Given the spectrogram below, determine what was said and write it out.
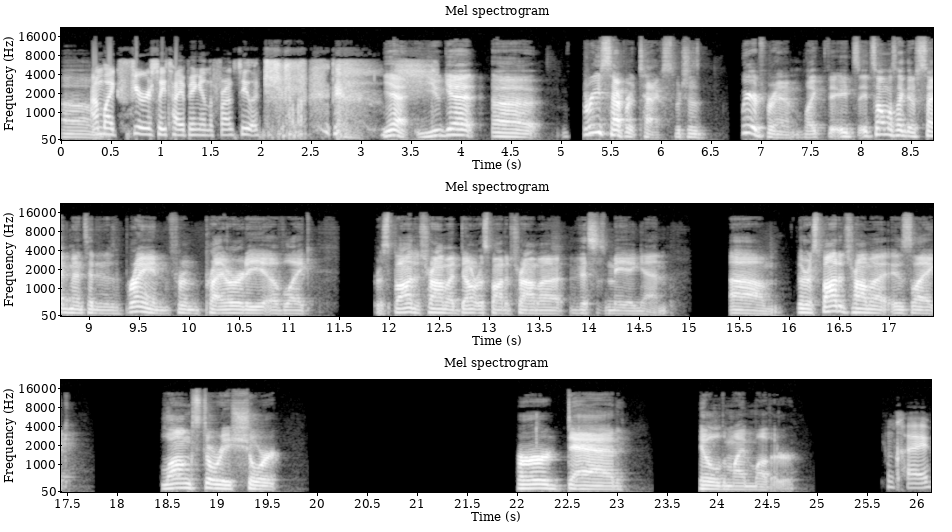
um, I'm like furiously typing in the front seat, like. yeah, you get uh three separate texts, which is weird for him. Like it's it's almost like they're segmented in his brain from priority of like respond to trauma, don't respond to trauma, this is me again. Um the respond to trauma is like long story short her dad killed my mother. okay.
